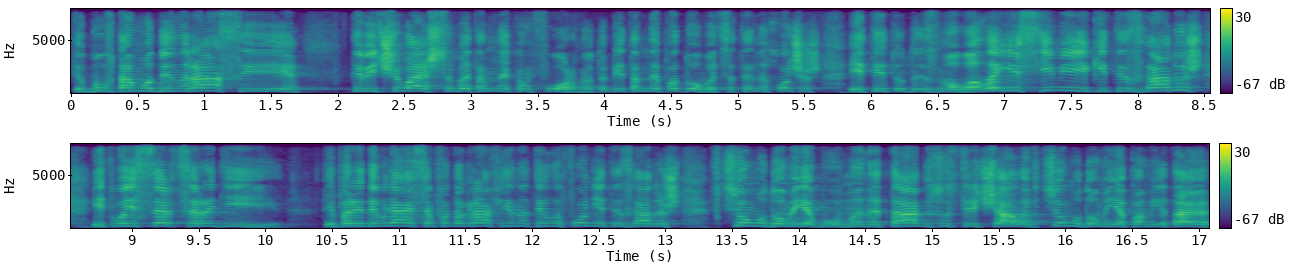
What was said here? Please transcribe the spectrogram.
Ти був там один раз і ти відчуваєш себе там некомфортно, тобі там не подобається, ти не хочеш йти туди знову. Але є сім'ї, які ти згадуєш, і твоє серце радіє. Ти передивляєшся фотографії на телефоні, і ти згадуєш, в цьому домі я був, мене так зустрічали, в цьому домі, я пам'ятаю,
